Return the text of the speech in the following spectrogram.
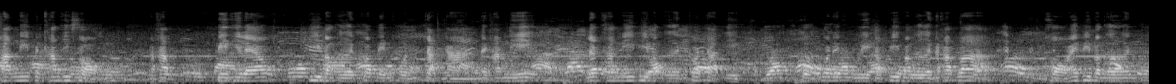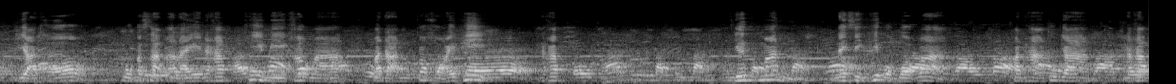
ครั้งนี้เป็นครั้งที่สองนะครับ ปีที่แล้วพี่บังเอิญก็เป็นคนจัดงานในครั้งนี้ และครั้งนี้พี่บังเอิญก็จัดอีกผมก็ได้คุยกับพี่บังเอิญนะครับว่า ขอให้พี่บังเอิญอย่าท้ออุปสรรคอะไรนะครับ ที่มีเข้ามาประดันก็ขอให้พี่นะครับ ยึดมั่นในสิ่งที่ผมบอกว่าปัญหาทุกอย่างนะครับ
